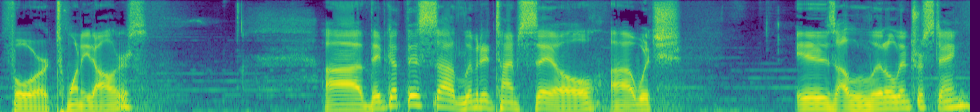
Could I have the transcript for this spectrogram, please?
for twenty dollars. Uh, they've got this uh, limited time sale, uh, which is a little interesting.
